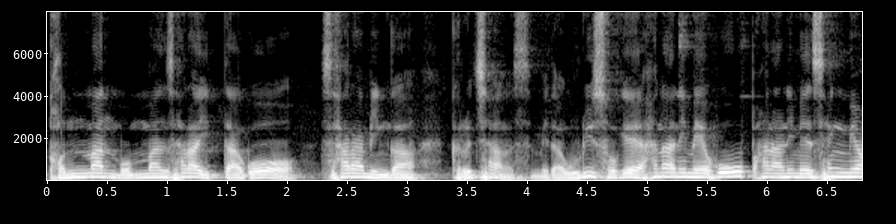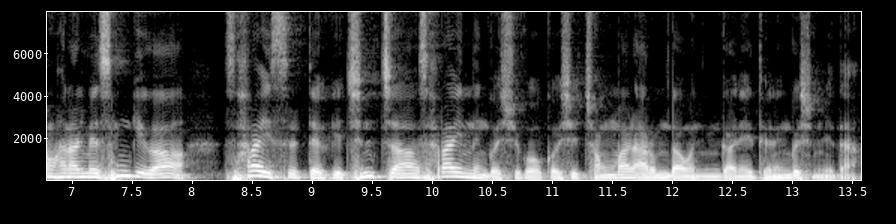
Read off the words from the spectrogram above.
겉만 몸만 살아 있다고 사람인가 그렇지 않습니다. 우리 속에 하나님의 호흡, 하나님의 생명, 하나님의 생기가 살아 있을 때 그게 진짜 살아 있는 것이고 그것이 정말 아름다운 인간이 되는 것입니다.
